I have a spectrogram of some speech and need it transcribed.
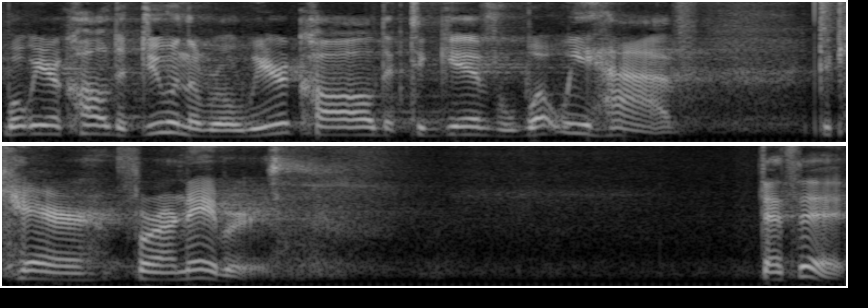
what we are called to do in the world. We are called to give what we have to care for our neighbors. That's it.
